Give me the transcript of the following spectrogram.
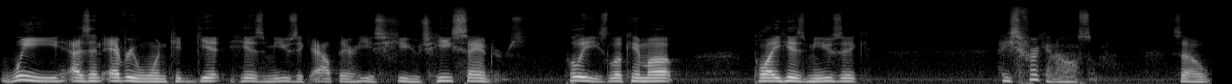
we, as in everyone, could get his music out there, he is huge. Heath Sanders. Please look him up play his music. He's freaking awesome. So,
